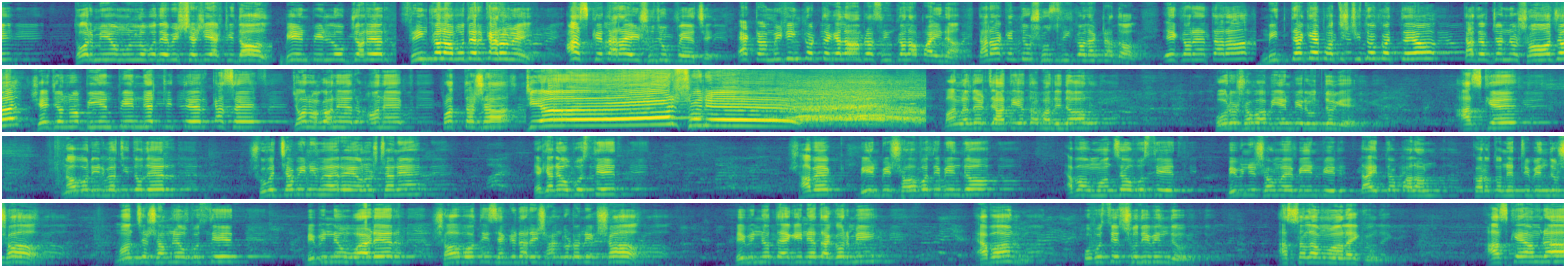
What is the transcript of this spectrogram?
ধর্মীয় মূল্যবোধে বিশ্বাসী একটি দল। বিএনপির লোকজনের শৃঙ্খলাবোধের কারণেই আজকে তারা এই সুযোগ পেয়েছে। একটা মিটিং করতে গেলেও আমরা শৃঙ্খলা পাই না। তারা কিন্তু সুশৃঙ্খল একটা দল। এই কারণে তারা মিথ্যাকে প্রতিষ্ঠিত করতেও তাদের জন্য সহজ হয়। সেই জন্য বিএনপির নেতৃত্বের কাছে জনগণের অনেক প্রত্যাশা। জিয়ার সৈনিক! বাংলাদেশ জাতীয়তাবাদী দল পৌরসভা বিএনপির উদ্যোগে আজকে নবনির্বাচিতদের শুভেচ্ছা বিনিময়ের এই অনুষ্ঠানে এখানে উপস্থিত সাবেক বিএনপির সভাপতিবৃন্দ এবং মঞ্চে উপস্থিত বিভিন্ন সময়ে বিএনপির দায়িত্ব পালন করত নেতৃবৃন্দ সহ মঞ্চের সামনে উপস্থিত বিভিন্ন ওয়ার্ডের সভাপতি, সেক্রেটারি, সাংগঠনিক সহ বিভিন্ন ত্যাগী নেতাকর্মী এবং উপস্থিত সুধীবিন্দু। আসসালামু আলাইকুম। আজকে আমরা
